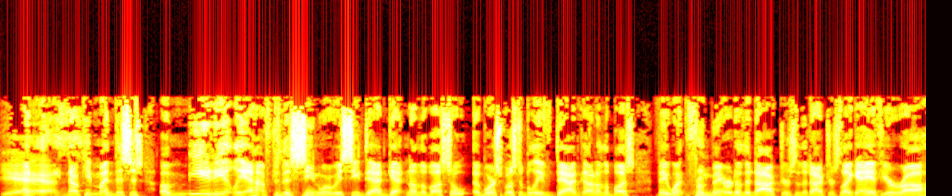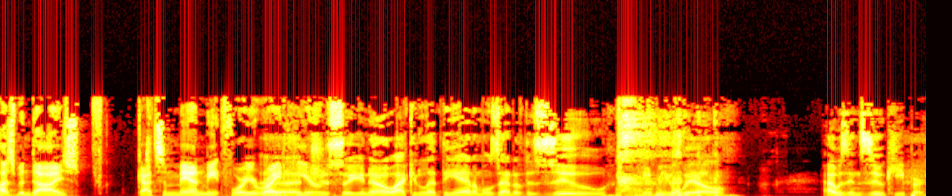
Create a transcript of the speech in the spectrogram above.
Yes. And now, keep in mind, this is immediately after the scene where we see Dad getting on the bus. So uh, we're supposed to believe Dad got on the bus. They went from there to the doctor's, and the doctor's like, "Hey, if your uh, husband dies, got some man meat for you right Uh, here." Just so you know, I can let the animals out of the zoo, if you will. I was in Zookeeper.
